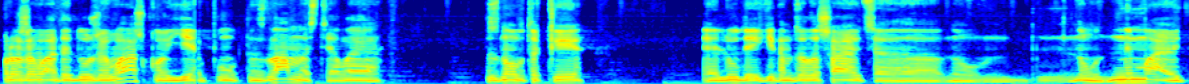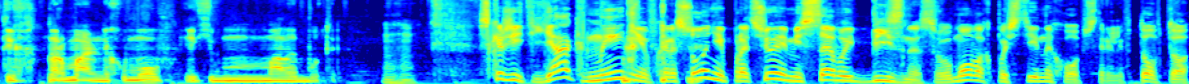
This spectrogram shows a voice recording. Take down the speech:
проживати дуже важко. Є пункт незламності, але знов таки е, люди, які там залишаються, е, ну, ну не мають тих нормальних умов, які б мали бути. Мгм. Скажіть, як нині в Херсоні працює місцевий бізнес в умовах постійних обстрілів? Тобто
